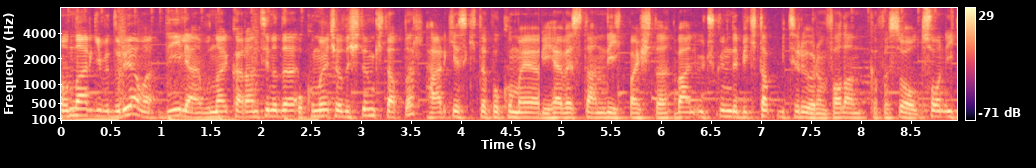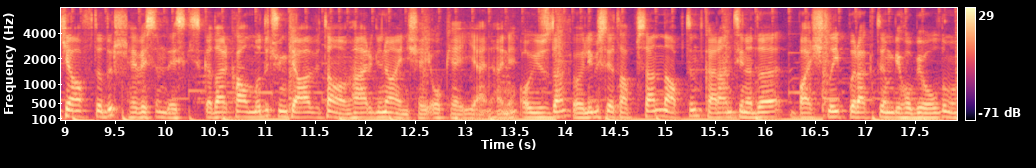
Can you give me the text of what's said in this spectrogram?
Onlar gibi duruyor ama değil yani. Bunlar karantinada okumaya çalıştığım kitaplar. Herkes kitap okumaya bir heveslendi ilk başta. Ben 3 günde bir kitap bitiriyorum falan kafası oldu. Son 2 haftadır hevesim de eskisi kadar kalmadı. Çünkü abi tamam her gün aynı şey okey yani hani. O yüzden böyle bir setup. Sen ne yaptın? Karantinada başlayıp bıraktığın bir hobi oldu mu?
